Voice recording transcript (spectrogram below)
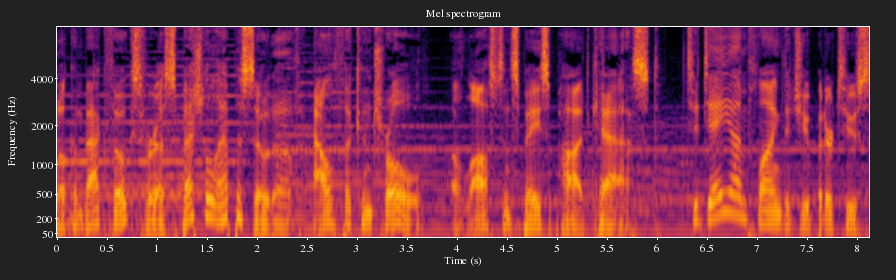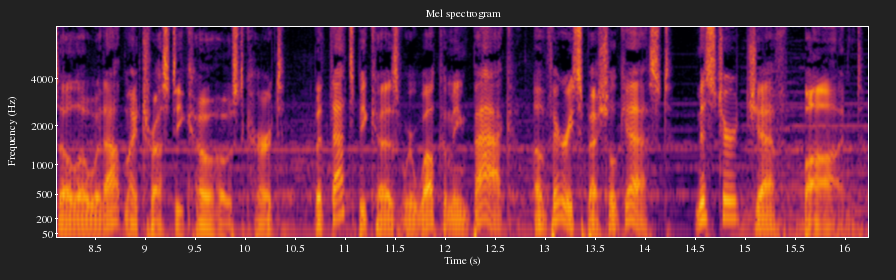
Welcome back, folks, for a special episode of Alpha Control, a Lost in Space podcast. Today I'm flying the Jupiter 2 solo without my trusty co host Kurt, but that's because we're welcoming back a very special guest, Mr. Jeff Bond.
